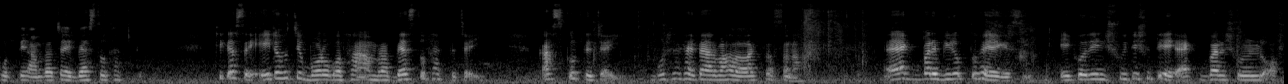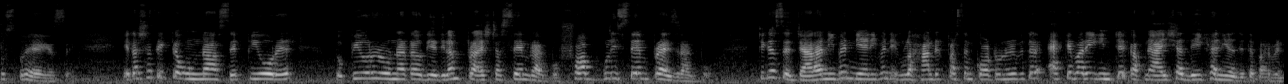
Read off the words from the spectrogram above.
করতে, আমরা চাই ব্যস্ত থাকতে। ঠিক আছে? এইটা হচ্ছে বড় কথা, আমরা ব্যস্ত থাকতে চাই, কাজ করতে চাই। বসে খাইতে আর ভালো লাগতেছে না। একবারে বিরক্ত হয়ে গেছি। এই কদিন শুইতে শুইতে একবারে শরীর অসুস্থ হয়ে গেছে। এটার সাথে একটা উন্না আছে, পিওরের। তো পিওরের উন্নাটাও দিয়ে দিলাম প্রাইসটা সেম রাখব, সবগুলি সেম প্রাইস রাখব। ঠিক আছে? যারা নিবেন, নিয়ে নিবেন, এগুলো হান্ড্রেড পার্সেন্ট কটনের ভিতরে একেবারে ইনটেক আপনি আইসা দেখা নিয়ে যেতে পারবেন,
